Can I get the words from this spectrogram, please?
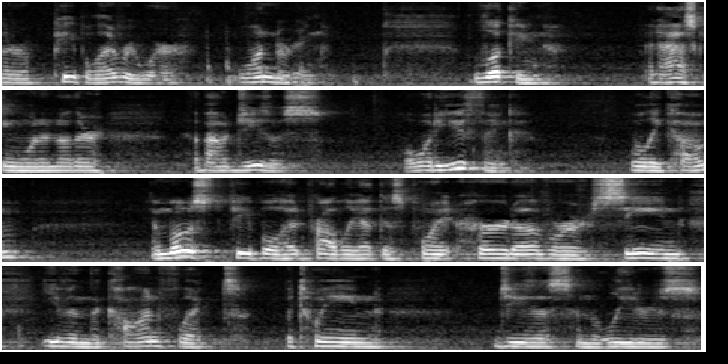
there were people everywhere wondering. looking and asking one another about Jesus. Well, what do you think? Will he come? And most people had probably at this point heard of or seen even the conflict between Jesus and the leaders.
